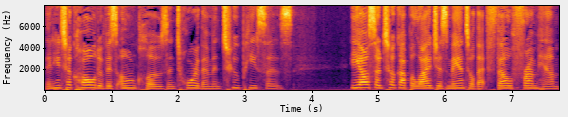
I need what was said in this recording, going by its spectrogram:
Then he took hold of his own clothes and tore them in two pieces. He also took up Elijah's mantle that fell from him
